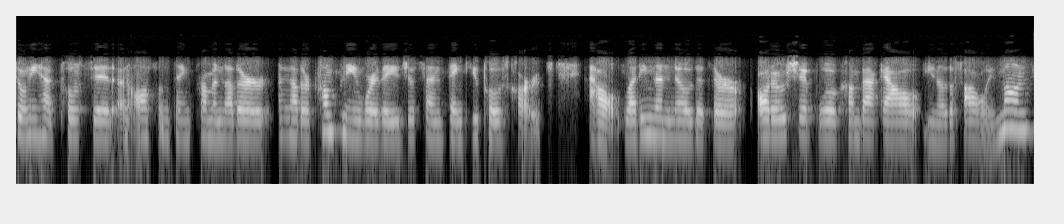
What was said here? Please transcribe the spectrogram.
Sony had posted an awesome thing from another another company where they just send thank you postcards out, letting them know that their auto ship will come back out, you know, the following month,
